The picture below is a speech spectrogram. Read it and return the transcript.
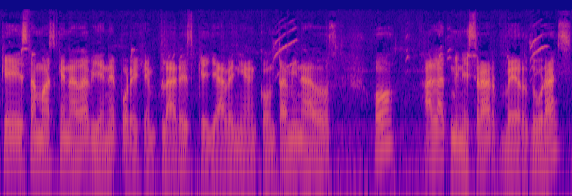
que esta más que nada viene por ejemplares que ya venían contaminados o al administrar verduras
